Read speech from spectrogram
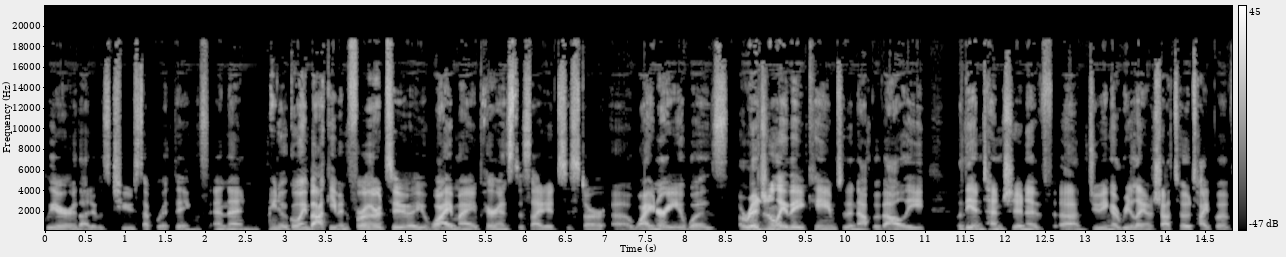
clear that it was two separate things. And then, you know, going back even further to why my parents decided to start a winery was originally they came to the Napa Valley with the intention of uh, doing a Relais and Chateau type of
